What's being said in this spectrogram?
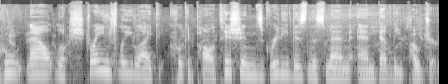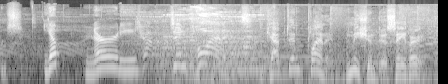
Who now look strangely like crooked politicians, greedy businessmen, and deadly poachers. Yep, nerdy. Captain Planet! Captain Planet, mission to save Earth.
